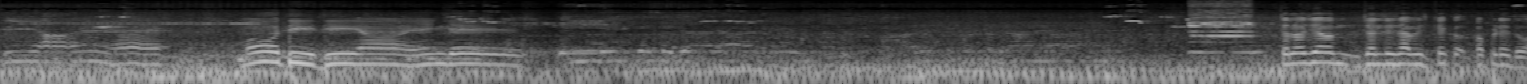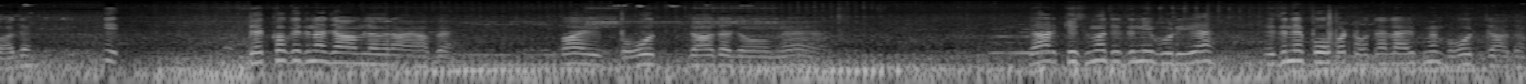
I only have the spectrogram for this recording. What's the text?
कि आए हैं। मोदी जी आएँगे। चलो जी, अब जल्दी से अब इसके कपड़े धोआ दे देखो कितना जाम लग रहा है यहाँ पे। भाई, बहुत ज़्यादा जाम है। यार, किस्मत इतनी बुरी है। इतने पोपट होते हैं लाइफ में, बहुत ज़्यादा।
